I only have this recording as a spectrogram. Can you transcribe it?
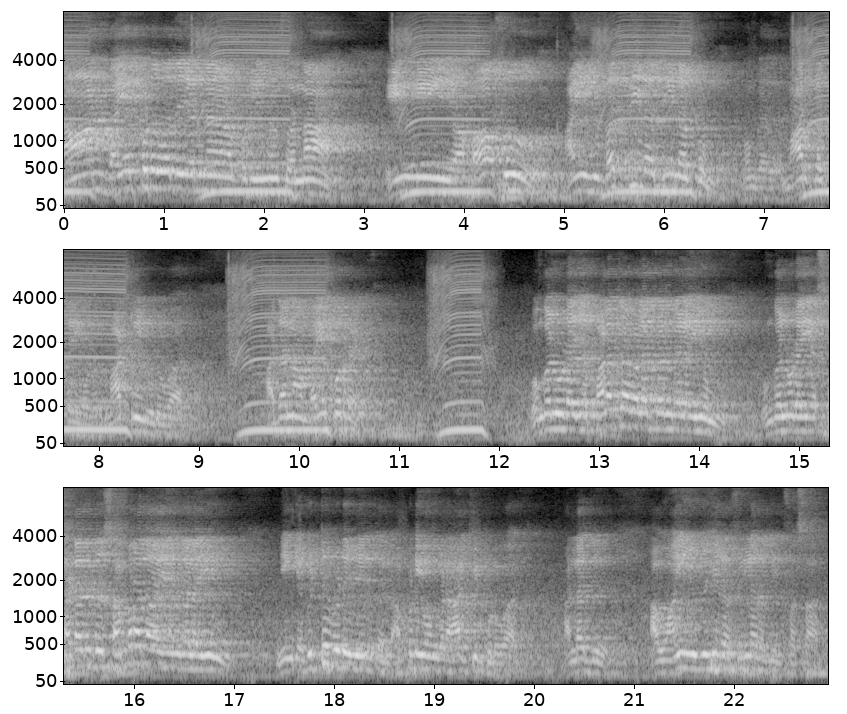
நான் பயப்படுவது என்ன அப்படின்னு சொன்னான். இன்னி அஹாஃபு ஐந்து பத்திர தீனக்கும். உங்கள் மார்க்கத்தை அவர் மாற்றி விடுவார். அதை நான் பயப்படுறேன். உங்களுடைய பழக்க வழக்கங்களையும் உங்களுடைய சடங்கு சம்பிரதாயங்களையும் நீங்கள் விட்டு விடுவீர்கள் அப்படி உங்களை ஆக்கி போடுவார் அல்லது அவ் ஐந்து ஃபில்லரதில் ஃபசாத்.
